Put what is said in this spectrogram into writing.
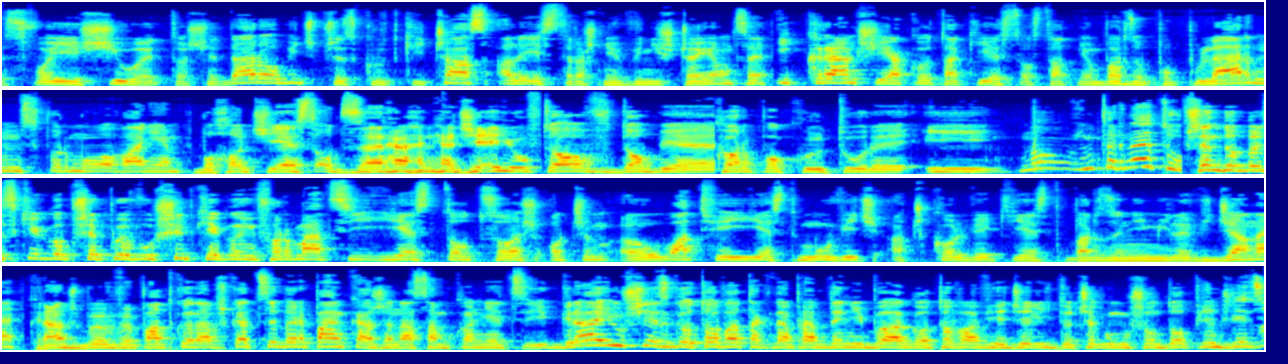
swoje siły. To się da robić przez krótki czas, ale jest strasznie wyniszczające. I crunch jako taki jest ostatnio bardzo popularnym sformułowaniem, bo choć jest od zarania dziejów, to w dobie korpokultury i no internetu, wszędobelskiego przepływu szybkiego informacji jest to coś, o czym e, łatwiej jest mówić, aczkolwiek jest bardzo niemile widziane. Crunch był w wypadku na przykład Cyberpunka, że na sam koniec gra już jest gotowa, tak naprawdę nie była gotowa, wiedzieli do czego muszą dopiąć, więc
